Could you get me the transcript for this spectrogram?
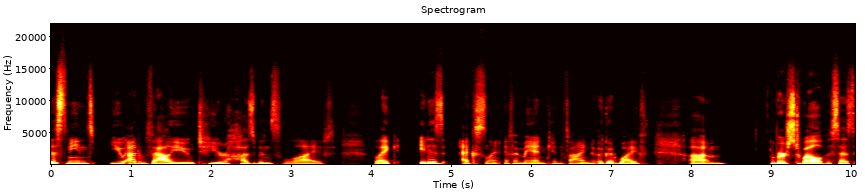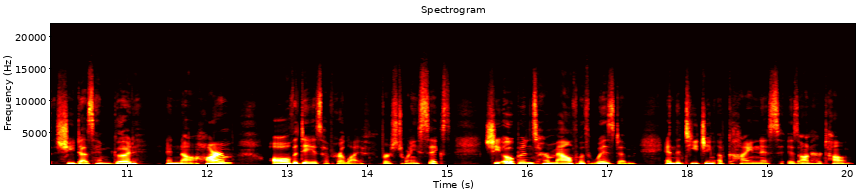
This means you add value to your husband's life. Like it is excellent if a man can find a good wife. Um, verse 12 says, She does him good and not harm all the days of her life. Verse 26 She opens her mouth with wisdom, and the teaching of kindness is on her tongue.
